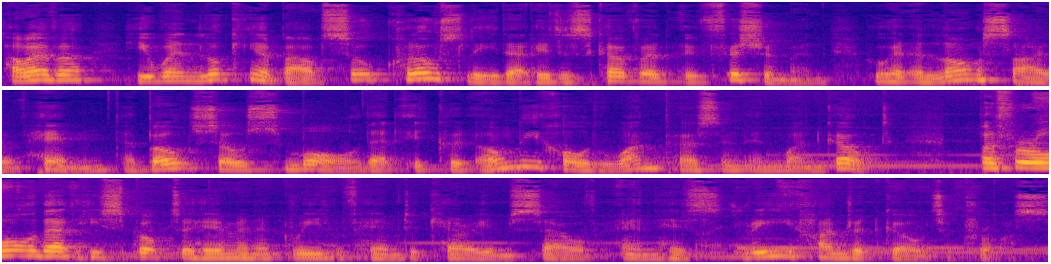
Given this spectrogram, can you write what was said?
However, he went looking about so closely that he discovered a fisherman who had alongside of him a boat so small that it could only hold one person and one goat. But for all that, he spoke to him and agreed with him to carry himself and his three hundred goats across.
